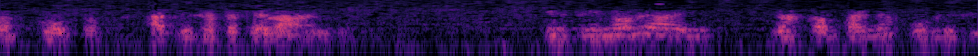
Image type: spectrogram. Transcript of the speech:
esas cosas, a ti se te queda algo. Y si no de ahí, las campañas publicitarias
